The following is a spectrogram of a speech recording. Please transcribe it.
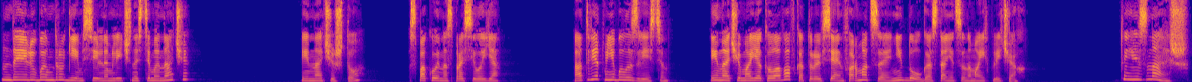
Да и любым другим сильным личностям иначе «Иначе что?» — спокойно спросила я. Ответ мне был известен. Иначе моя голова, в которой вся информация, недолго останется на моих плечах. «Ты знаешь»,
